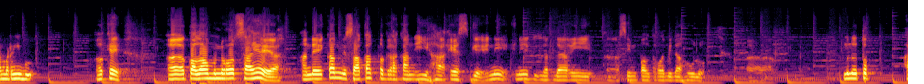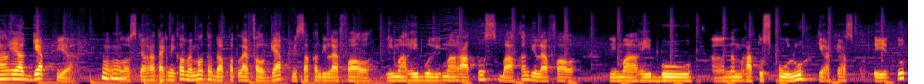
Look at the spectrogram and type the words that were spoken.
6000? Oke. Okay. Uh, kalau menurut saya ya, andaikan misalkan pergerakan IHSG ini ini lihat dari uh, simple terlebih dahulu menutup area gap ya. Mm-hmm. Kalau secara teknikal memang terdapat level gap, misalkan di level 5.500 bahkan di level 5.610 kira-kira seperti itu.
